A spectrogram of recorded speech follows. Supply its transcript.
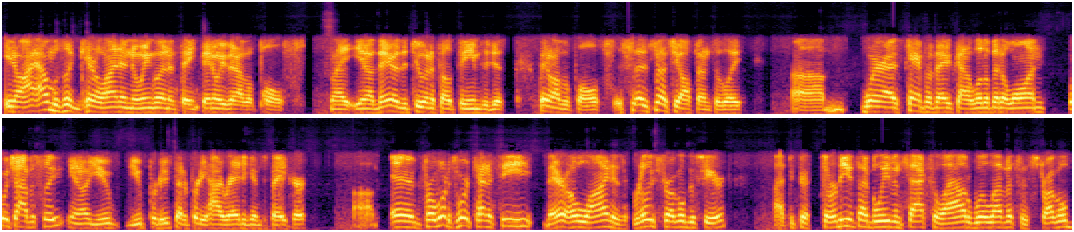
you know, I almost look at Carolina and New England and think they don't even have a pulse right? You know, they are the two NFL teams that just they don't have a pulse, especially offensively. Um, whereas Tampa Bay's got a little bit of one, which obviously, you know, you you produced at a pretty high rate against Baker. Um, and for what it's worth, Tennessee, their O line has really struggled this year. I think they're 30th, I believe, in sacks allowed. Will Levis has struggled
